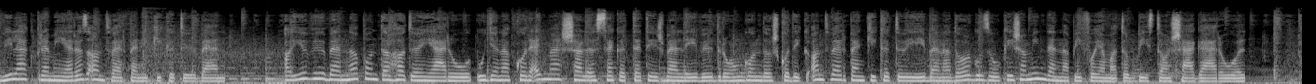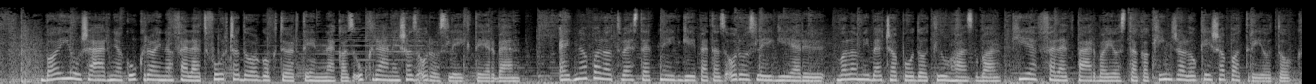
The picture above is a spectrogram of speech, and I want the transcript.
világpremier az Antwerpeni kikötőben. A jövőben naponta hat önjáró, ugyanakkor egymással összeköttetésben lévő drón gondoskodik Antwerpen kikötőjében a dolgozók és a mindennapi folyamatok biztonságáról. Bajós árnyak Ukrajna felett furcsa dolgok történnek az ukrán és az orosz légtérben. Egy nap alatt vesztett négy gépet az orosz légierő, valami becsapódott Luhanskban, Kiev felett párbajoztak a kinzsalok és a patriotok.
